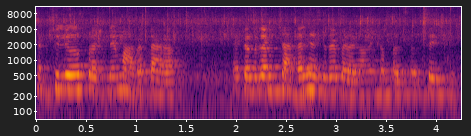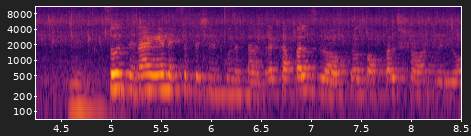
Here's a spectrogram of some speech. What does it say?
ಆ್ಯಕ್ಚುಲಿ ಅವ್ರು ಪ್ರಶ್ನೆ ಮಾಡತಾರ. ಯಾಕಂದ್ರೆ ನಮ್ಮ ಚಾನಲ್ ಹೆಸರೇ ಬೆಳಗಾವಿ ಕಪಲ್ಸ್ ಅಂತ ಐತಿ. ಸೊ ಜನ ಏನು ಎಕ್ಸ್ಪೆಕ್ಟೇಷನ್ ಇಟ್ಕೊಂಡಿರ್ತಾರೆ ಅಂದ್ರೆ couples blogs couples short video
